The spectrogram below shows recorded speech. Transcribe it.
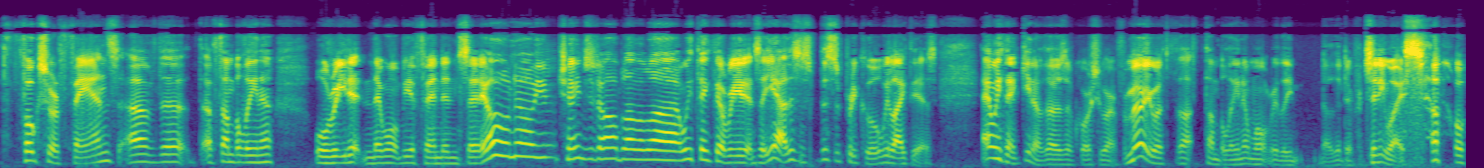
folks who are fans of the of Thumbelina will read it and they won't be offended and say, "Oh no, you changed it all," blah blah blah. We think they'll read it and say, "Yeah, this is this is pretty cool. We like this." And we think, you know, those of course who aren't familiar with Th- Thumbelina won't really know the difference anyway. So,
